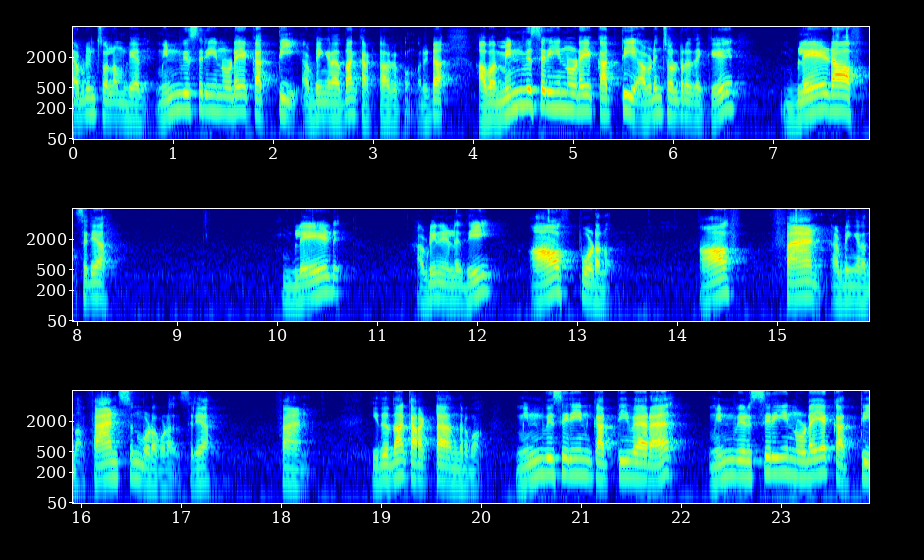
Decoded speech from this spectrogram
அப்படின்னு சொல்ல முடியாது. மின்விசிறியினுடைய கத்தி அப்படிங்கிறது தான் கரெக்டாக இருக்கும். ரைட்டா அப்போ மின்விசிறியினுடைய கத்தி அப்படின்னு சொல்கிறதுக்கு பிளேட் ஆஃப் சரியா? பிளேடு அப்படின்னு எழுதி ஆஃப் போடணும். ஆஃப் ஃபேன் அப்படிங்கிறது தான். ஃபேன்ஸுன்னு போடக்கூடாது சரியா? ஃபேன் இதுதான் கரெக்டாக இருந்திருக்கும். மின்விசிறியின் கத்தி வேறு மின் விசிறியினுடைய கத்தி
